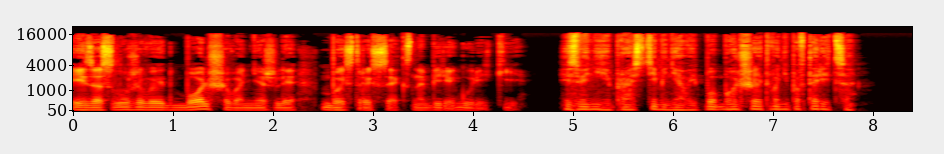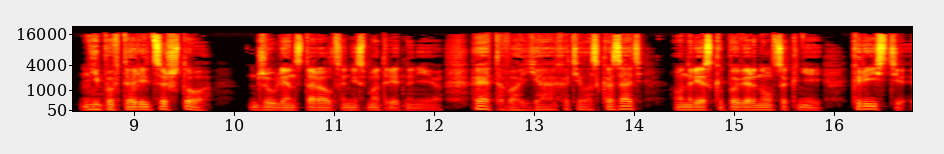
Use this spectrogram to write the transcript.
и заслуживает большего, нежели быстрый секс на берегу реки. «Извини, прости меня, больше этого не повторится». «Не повторится что?» Джулиан старался не смотреть на нее. «Этого я хотела сказать...» Он резко повернулся к ней. «Кристи!»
